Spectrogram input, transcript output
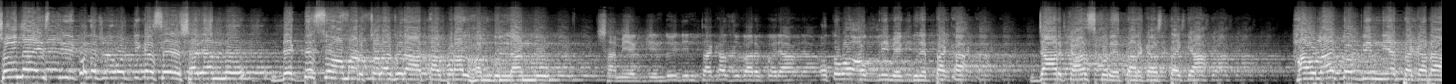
শুই না, স্ত্রীর কথা শুনে বল, ঠিক আছে, শাড়ি আনব। দেখতেছো আমার চলাফেরা, তারপর আলহামদুলিল্লাহ আনব। স্বামী একদিন, দুই দিন টাকা জোগাড় কইরা, অথবা অগ্রিম একদিনের টাকা যার কাজ করে তার কাছ থেকে হাওলা অগ্রিম নিয়ে টাকাটা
